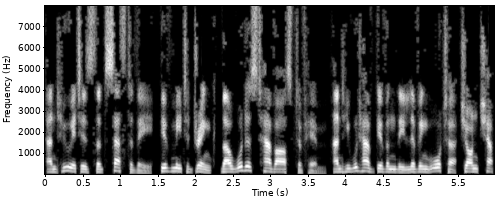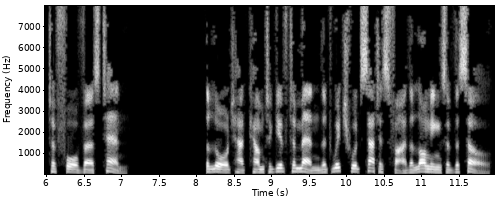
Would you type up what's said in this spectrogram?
and who it is that saith to thee, Give me to drink, thou wouldest have asked of him, and he would have given thee living water. John chapter 4 verse 10. The Lord had come to give to men that which would satisfy the longings of the soul.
